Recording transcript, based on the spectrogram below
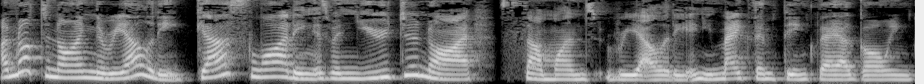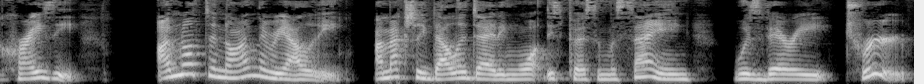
I'm not denying the reality. Gaslighting is when you deny someone's reality and you make them think they are going crazy. I'm not denying the reality. I'm actually validating what this person was saying was very true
